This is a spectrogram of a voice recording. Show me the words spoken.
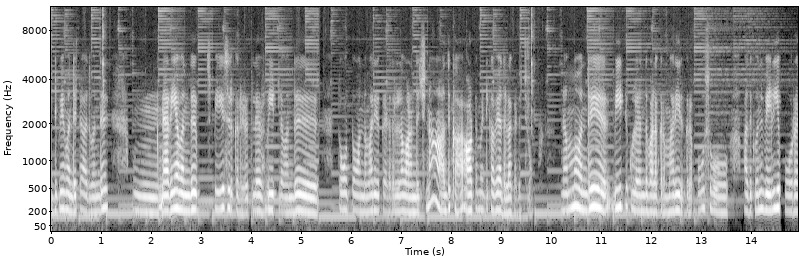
இதுவே வந்துட்டு அது வந்து நிறைய வந்து ஸ்பேஸ் இருக்கிற இடத்துல வீட்டில் வந்து தோட்டம் அந்த மாதிரி இருக்கிற இடத்துலலாம் வளர்ந்துச்சுன்னா அதுக்கு ஆட்டோமேட்டிக்காகவே அதெல்லாம் கிடச்சிரும். நம்ம வந்து வீட்டுக்குள்ளேருந்து வளர்க்குற மாதிரி இருக்கிறப்போ ஸோ அதுக்கு வந்து வெளியே போகிற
